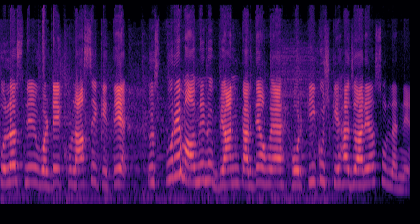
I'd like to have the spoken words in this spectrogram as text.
ਪੁਲਿਸ ਨੇ ਵੱਡੇ ਖੁਲਾਸੇ ਕੀਤੇ ਹੈ। ਇਸ ਪੂਰੇ ਮਾਮਲੇ ਨੂੰ ਬਿਆਨ ਕਰਦਿਆਂ ਹੋਇਆ ਹੋਰ ਕੀ ਕੁਝ ਕਿਹਾ ਜਾ ਰਿਹਾ, ਸੁਣ ਲੈਂਦੇ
